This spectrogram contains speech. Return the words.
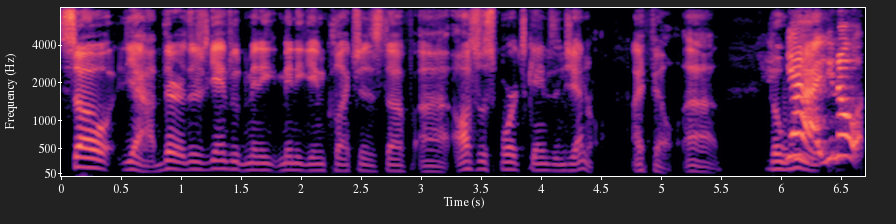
So yeah, there there's games with mini mini game collections and stuff. Uh, also sports games in general. I feel. Uh, the Yeah, Wii. you know,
